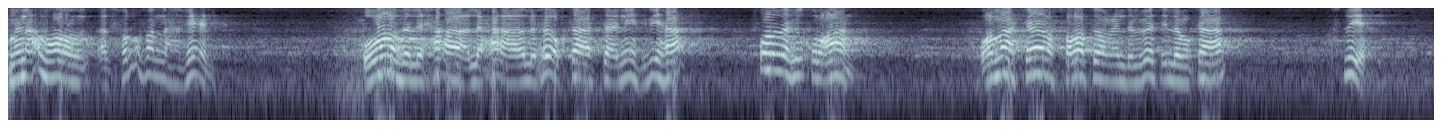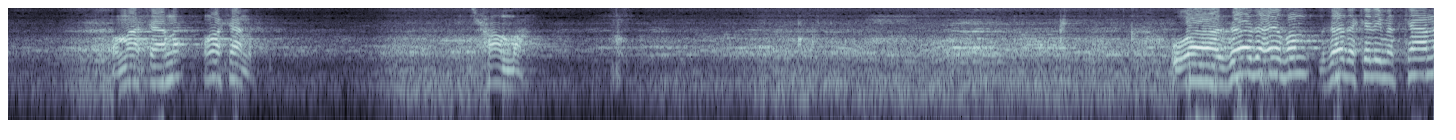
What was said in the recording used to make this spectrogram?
من أظهر الحروف أنها فعل. ورد لحوق التأنيث بها ورد في القرآن. وما كانت صلاتهم عند البيت إلا مكان أصلية وما كان وما كانت. سبحان الله. وزاد أيضا زاد كلمة كان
